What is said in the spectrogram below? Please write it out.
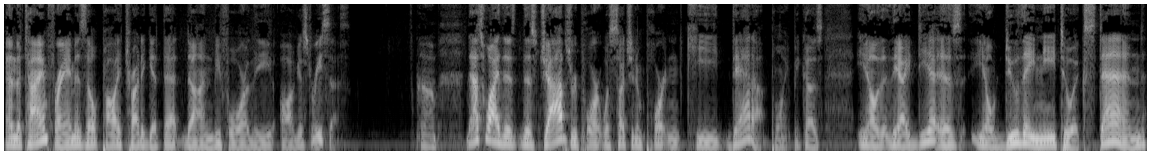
And the time frame is they'll probably try to get that done before the August recess. Um, that's why this this jobs report was such an important key data point because you know the, the idea is you know do they need to extend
